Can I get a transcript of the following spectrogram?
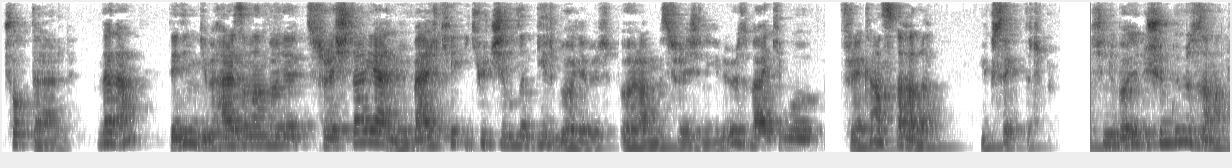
çok değerli. Neden? Dediğim gibi her zaman böyle süreçler gelmiyor. Belki 2-3 yılda bir böyle bir öğrenme sürecine giriyoruz. Belki bu frekans daha da yüksektir. Şimdi böyle düşündüğümüz zaman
